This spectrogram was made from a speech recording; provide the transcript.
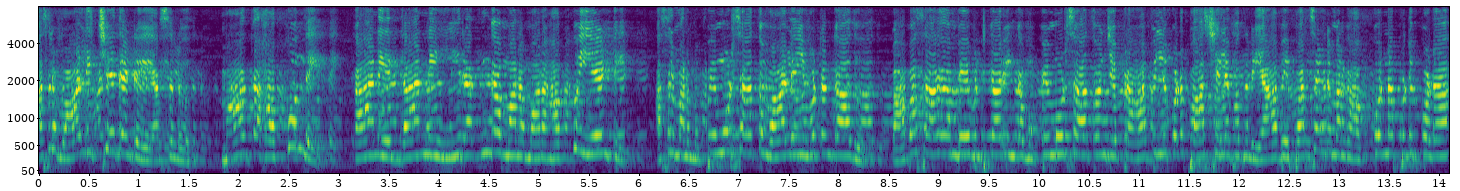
అసలు వాళ్ళు ఇచ్చేదంటే? అసలు మాకు హక్కు ఉంది. కానీ దాన్ని ఈ రకంగా మన మన హక్కు ఏంటి? అసలు మన ముప్పై మూడు శాతం వాళ్ళు ఇవ్వటం కాదు. బాబాసాహెబ్ అంబేద్కర్ ఇంకా ముప్పై మూడు శాతం అని చెప్పి ఆ బిల్లు కూడా పాస్ చేయలేకపోతున్నారు. యాభై పర్సెంట్ మనకు హక్కు ఉన్నప్పటికి కూడా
